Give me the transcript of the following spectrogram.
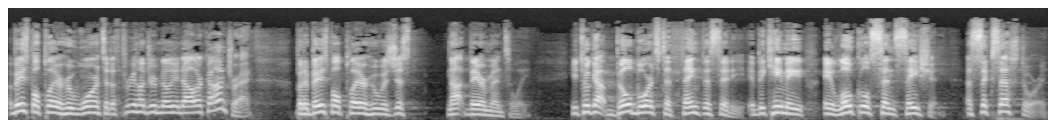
a baseball player who warranted a $300 million contract, but a baseball player who was just not there mentally. He took out billboards to thank the city. It became a, a local sensation, a success story.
